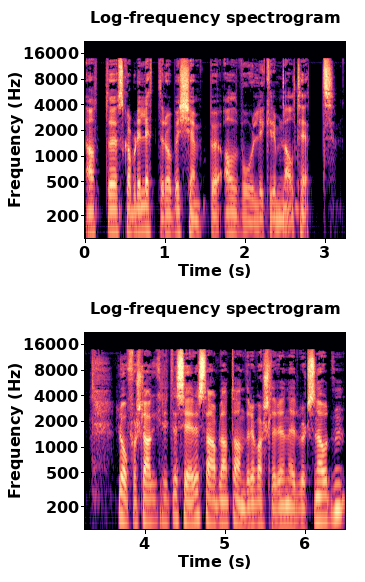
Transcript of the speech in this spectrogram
at det skal bli lettere å bekjempe alvorlig kriminalitet. Lovforslaget kritiseres av andre varsleren Edward Snowden,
